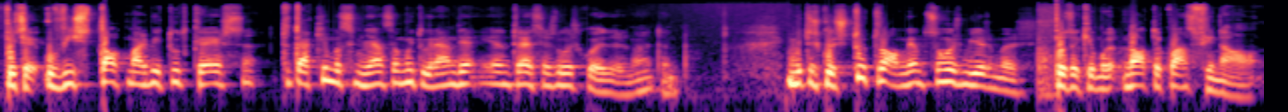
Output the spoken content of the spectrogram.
pois é, o vício, tal como a virtude cresce, há aqui uma semelhança muito grande entre essas duas coisas, não é? Tanto, muitas coisas estruturalmente são as mesmas. Pôs aqui uma nota quase final.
